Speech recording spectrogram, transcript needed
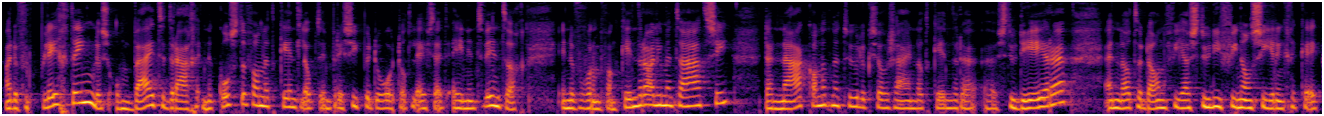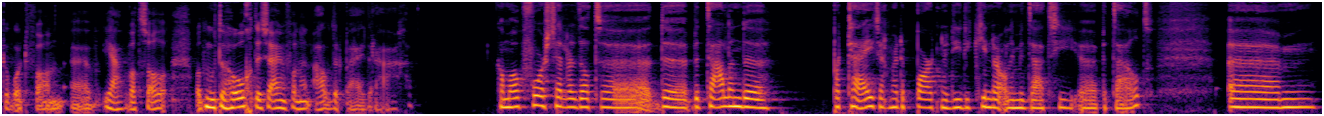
Maar de verplichting, dus om bij te dragen in de kosten van het kind, loopt in principe door tot leeftijd 21 in de vorm van kinderalimentatie. Daarna kan het natuurlijk zo zijn dat kinderen uh, studeren en dat er dan via studiefinanciering gekeken wordt van uh, ja, wat, zal, wat moet de hoogte zijn van een ouderbijdrage. Ik kan me ook voorstellen dat uh, de betalende partij, zeg maar de partner die de kinderalimentatie betaalt, um,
